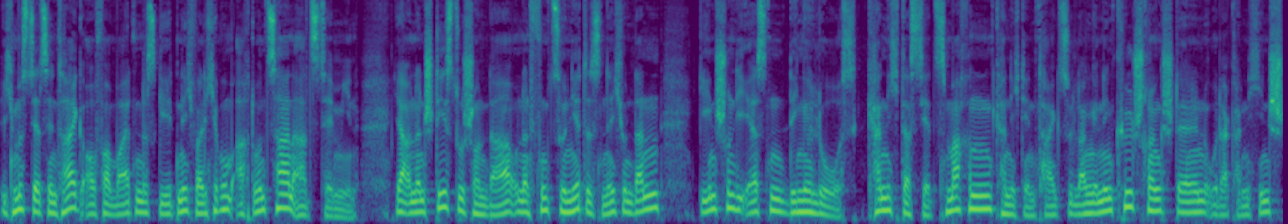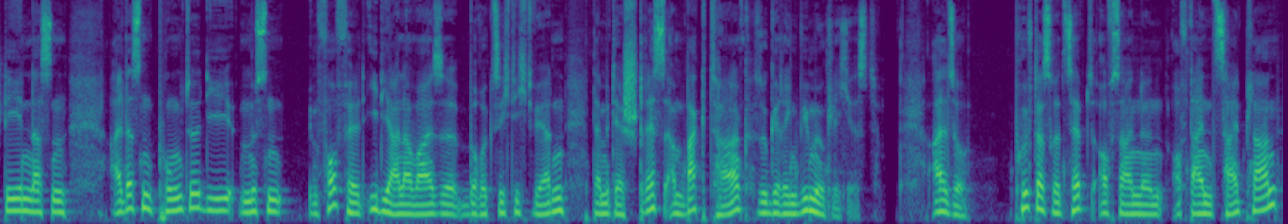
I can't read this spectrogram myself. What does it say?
ich müsste jetzt den Teig aufarbeiten, das geht nicht, weil ich habe um 8 Uhr einen Zahnarzttermin. Ja, und dann stehst du schon da und dann funktioniert es nicht und dann gehen schon die ersten Dinge los. Kann ich das jetzt machen? Kann ich den Teig zu lange in den Kühlschrank stellen oder kann ich ihn stehen lassen? All das sind Punkte, die müssen im Vorfeld idealerweise berücksichtigt werden, damit der Stress am Backtag so gering wie möglich ist. Also, prüf das Rezept auf, seinen, auf deinen Zeitplan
